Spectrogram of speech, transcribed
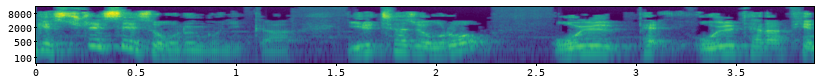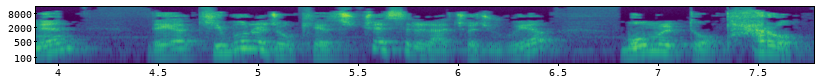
게 스트레스에서 오는 거니까 1차적으로 오일, 페- 오일 테라피는 내가 기분을 좋게 해서 스트레스를 낮춰주고요. 몸을 또 바로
